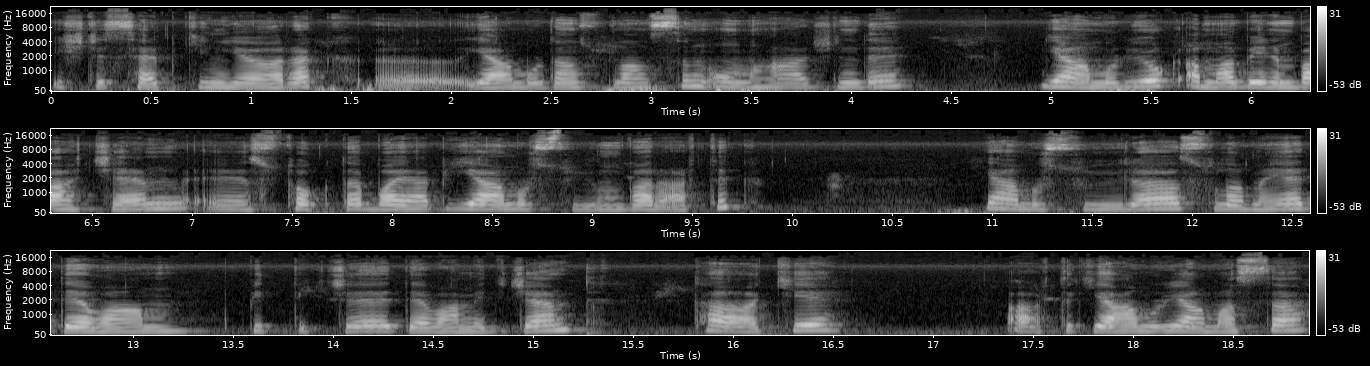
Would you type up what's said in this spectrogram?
işte serpkin yağarak e, yağmurdan sulansın. Onun haricinde yağmur yok ama benim bahçem e, stokta baya bir yağmur suyum var artık. Yağmur suyuyla sulamaya devam. Bittikçe devam edeceğim. Ta ki artık yağmur yağmazsa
